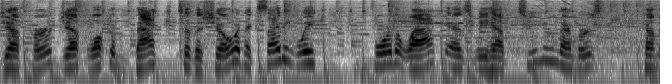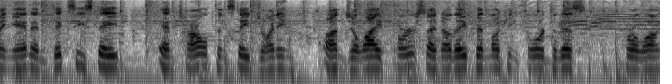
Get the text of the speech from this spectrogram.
Jeff Hurd. Jeff, welcome back to the show. An exciting week for the WAC as we have two new members coming in, and Dixie State and Tarleton State joining on July 1st. I know they've been looking forward to this for a long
